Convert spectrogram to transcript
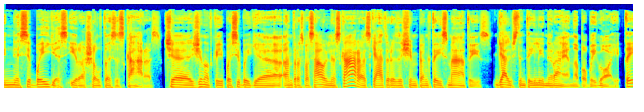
nesibaigęs yra šaltasis karas. Čia, žinot, kai pasibaigė antras pasaulinis karas 45 metais, gelbstint eilinį Ryaną pabaigoje. Tai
